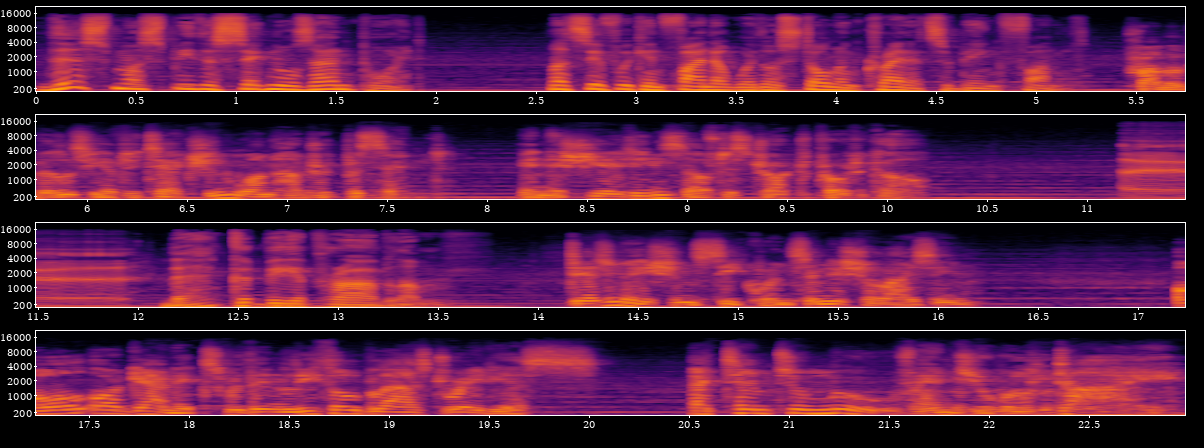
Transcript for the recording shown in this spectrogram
This must be the signal's endpoint. Let's see if we can find out where those stolen credits are being funneled. Probability of detection 100%. Initiating self-destruct protocol. Uh, That could be a problem. Detonation sequence initializing. All organics within lethal blast radius. Attempt to move and you will die.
